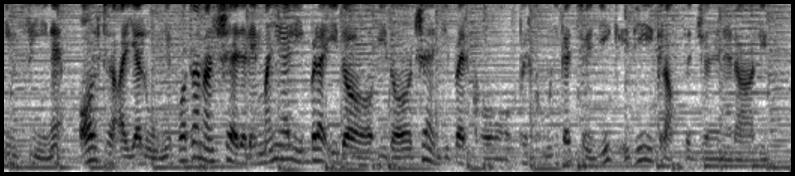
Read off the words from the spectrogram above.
Infine, oltre agli alunni, potranno accedere in maniera libera i, do, i docenti per, co, per comunicazioni di, di classe generali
